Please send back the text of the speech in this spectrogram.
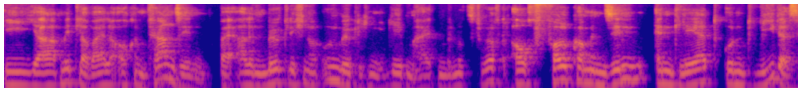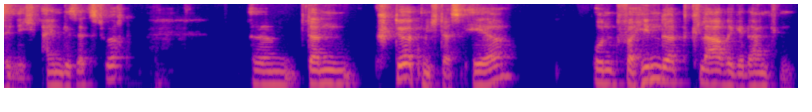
die ja mittlerweile auch im Fernsehen bei allen möglichen und unmöglichen Gegebenheiten benutzt wird, auch vollkommen sinnentleert und widersinnig eingesetzt wird, ähm, dann stört mich das eher, und verhindert klare Gedanken.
